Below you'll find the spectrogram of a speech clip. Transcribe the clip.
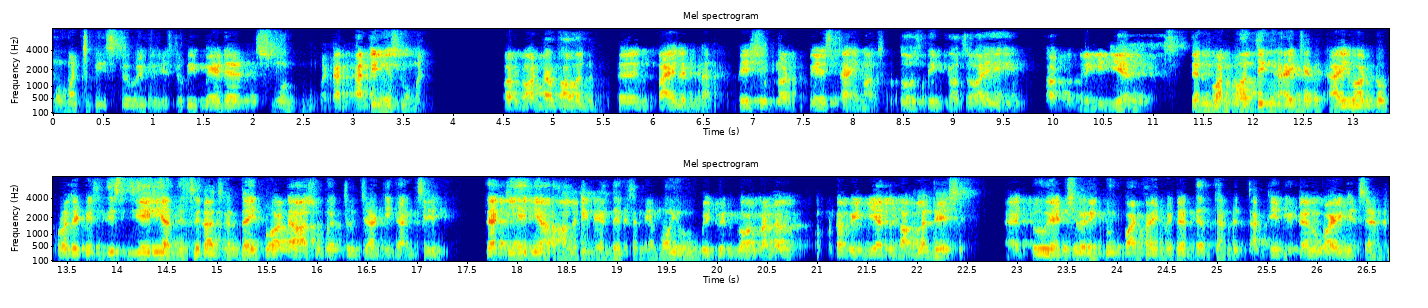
movement is to be, is to be made a smooth, but a continuous movement. For want of our uh, pilot, they should not waste time also. Those things also I thought to bring it here. Then one more thing I can, I want to project is this area, this Sirajganj, Daikwad, Ashuganj to Zakiganj. That area already there is an MOU between government of, of India and Bangladesh uh, to ensuring 2.5 meter depth and 30 meter wide channel.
